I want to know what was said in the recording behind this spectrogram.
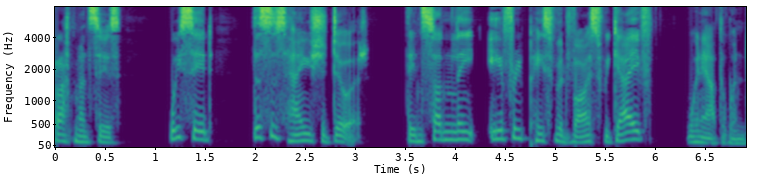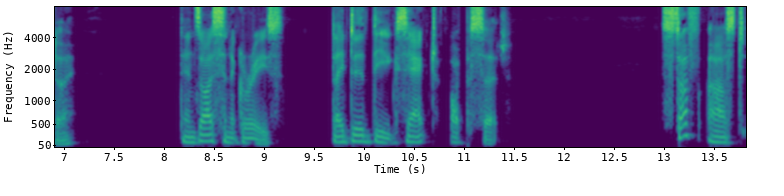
Rahman says, We said, this is how you should do it. Then suddenly, every piece of advice we gave went out the window. Danzeisen agrees. They did the exact opposite. Stuff asked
